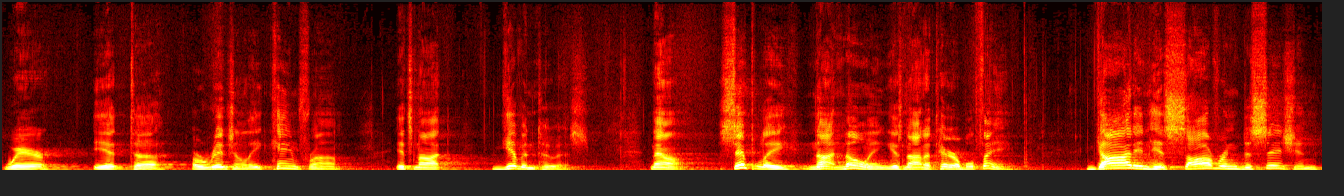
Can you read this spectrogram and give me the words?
where it uh, originally came from. It's not given to us. Now, simply not knowing is not a terrible thing. God, in His sovereign decision,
